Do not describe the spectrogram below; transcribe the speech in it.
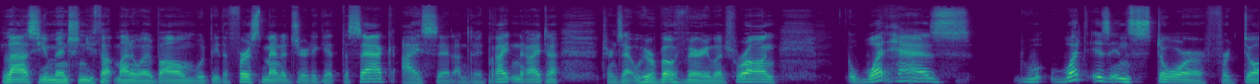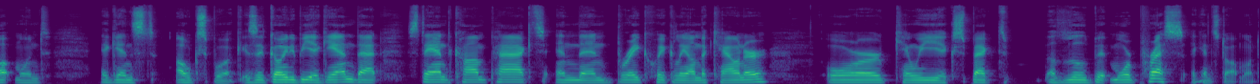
Lars you mentioned you thought Manuel Baum would be the first manager to get the sack. I said Andre Breitenreiter. Turns out we were both very much wrong. What has, what is in store for Dortmund against Augsburg? Is it going to be again that stand compact and then break quickly on the counter? Or can we expect a little bit more press against Dortmund?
